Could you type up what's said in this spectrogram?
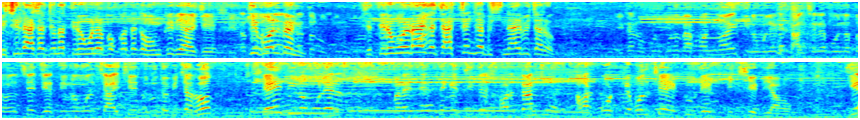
মিছিলে আসার জন্য তৃণমূলের পক্ষ থেকে হুমকি দেওয়া হয়েছে। কি বলবেন? সে তৃণমূলরাই যে চাচ্ছেন যে ন্যায় বিচারক। এটা নতুন কোনো ব্যাপার নয়। তৃণমূলের একটা কালচারে পরিণত হয়েছে। যে তৃণমূল চাইছে দ্রুত বিচার হোক, সেই তৃণমূলের মানে যে থেকে জিতে সরকার আবার কোর্টকে বলছে, একটু ডেট পিছিয়ে দেওয়া হোক। যে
